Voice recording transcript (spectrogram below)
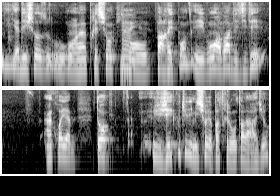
il y a des choses où on a l'impression qu'ils Ouais. vont pas répondre et ils vont avoir des idées incroyables. Donc, j'ai écouté l'émission il n'y a pas très longtemps à la radio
